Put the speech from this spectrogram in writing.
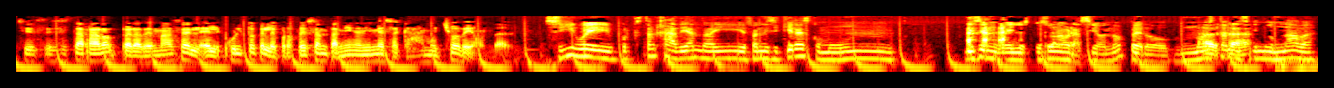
Sí, sí, sí está raro, pero además el, el culto que le profesan también a mí me sacaba mucho de onda. güey. Sí, güey, porque están jadeando ahí, o sea, ni siquiera es como un... Dicen ellos que es una oración, ¿no? Pero no están haciendo nada.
